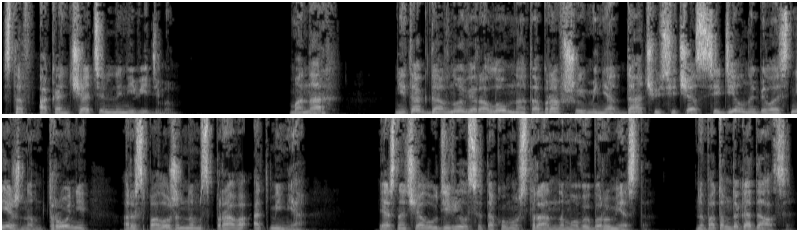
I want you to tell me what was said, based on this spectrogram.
став окончательно невидимым. Монарх, не так давно вероломно отобравший у меня дачу, сейчас сидел на белоснежном троне, расположенном справа от меня. Я сначала удивился такому странному выбору места, но потом догадался,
